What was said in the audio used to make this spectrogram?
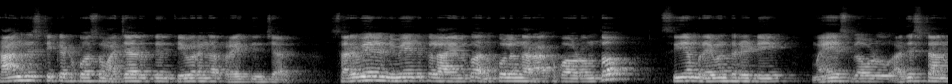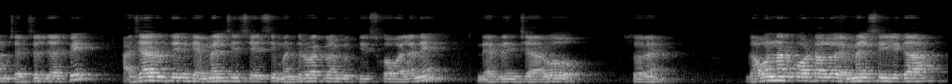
కాంగ్రెస్ టికెట్ కోసం అజారుద్దీన్ తీవ్రంగా ప్రయత్నించారు. సర్వేల నివేదికలు ఆయనకు అనుకూలంగా రాకపోవడంతో సీఎం రేవంత్ రెడ్డి మహేష్ గౌడ్ అధిష్టానం చర్చలు జరిపి అజారుద్దీన్కి ఎమ్మెల్సీ చేసి మంత్రివర్గంలోకి తీసుకోవాలని నిర్ణయించారు. చూడండి. గవర్నర్ కోటాలో ఎమ్మెల్సీలుగా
